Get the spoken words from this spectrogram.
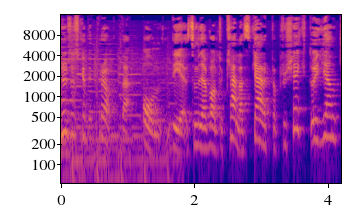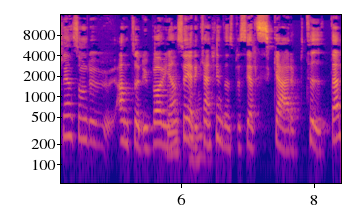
Nu så ska vi prata om det som vi har valt att kalla skarpa projekt. Och egentligen som du antydde i början Mm, så är det mm. kanske inte en speciellt skarp titel.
